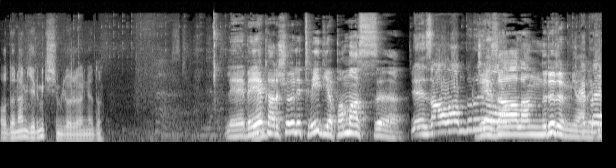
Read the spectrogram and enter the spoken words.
O dönem 20 kişi mi LoL oynuyordu? LB'ye karşı öyle trade yapamazsın. Cezalandırıyor. Cezalandırırım yani Evet.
